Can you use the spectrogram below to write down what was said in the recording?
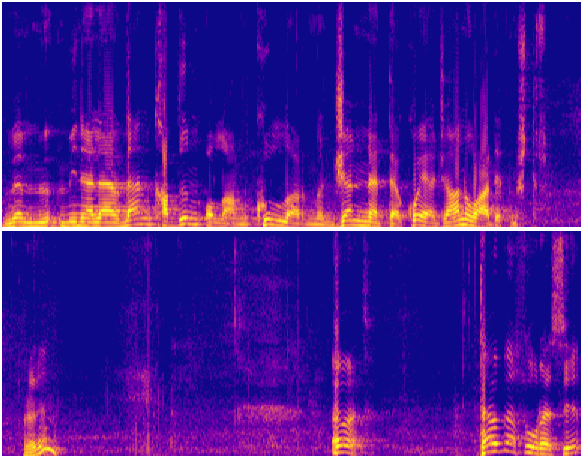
ve müminelerden kadın olan kullarını cennete koyacağını vaat etmiştir. Öyle değil mi? Evet. Tevbe suresi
